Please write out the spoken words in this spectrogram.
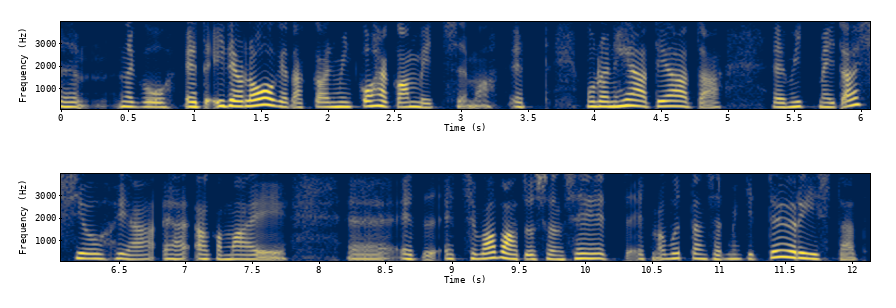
äh, nagu, et ideoloogiad hakkavad mind kohe kammitsema, et mul on hea teada äh, mitmeid asju ja, ja, aga ma ei äh,, et, et see vabadus on see, et, et ma võtan sealt mingid tööriistad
